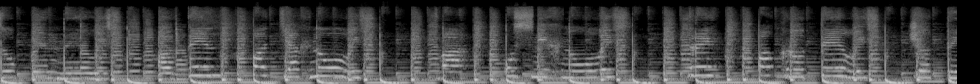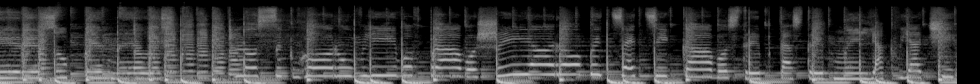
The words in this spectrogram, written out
зупинились. Один потягнулись, два усміхнулись, три покрутились, чотири зупинились. Носик вгору вліво, вправо, шия робить це цікаво. Стрип та стрип, ми як в'ячі,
